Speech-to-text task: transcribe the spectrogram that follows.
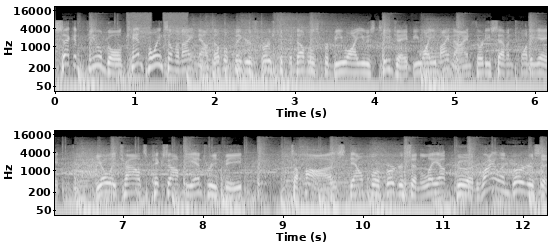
Second field goal, 10 points on the night now. Double figures first of the doubles for BYU's TJ. BYU by 9, 37-28. Yoeli Childs picks off the entry feed to Haas. Down for Bergersen. Layup good. Rylan Bergersen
